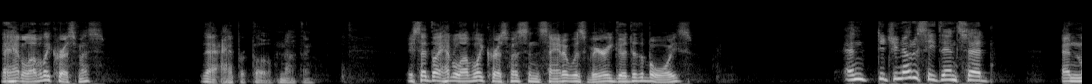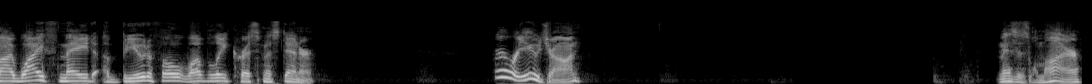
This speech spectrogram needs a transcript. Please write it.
they had a lovely Christmas. That apropos of nothing. They said they had a lovely Christmas and Santa was very good to the boys. And did you notice he then said, and my wife made a beautiful, lovely Christmas dinner. Where were you, John? Mrs. Lemire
